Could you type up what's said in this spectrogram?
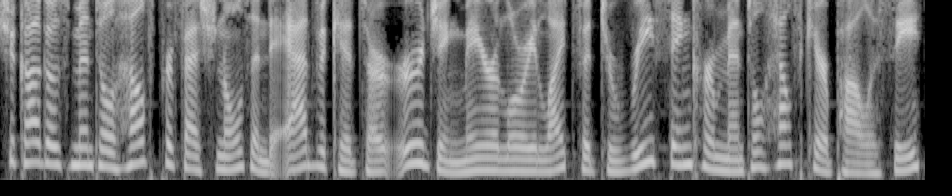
Chicago's mental health professionals and advocates are urging Mayor Lori Lightfoot to rethink her mental health care policy.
